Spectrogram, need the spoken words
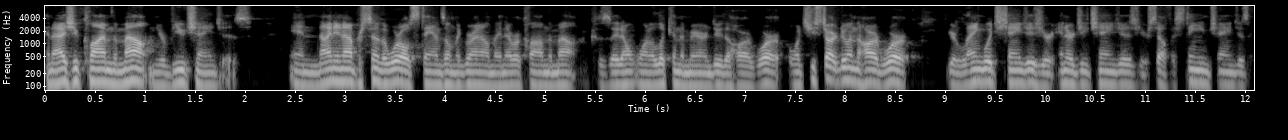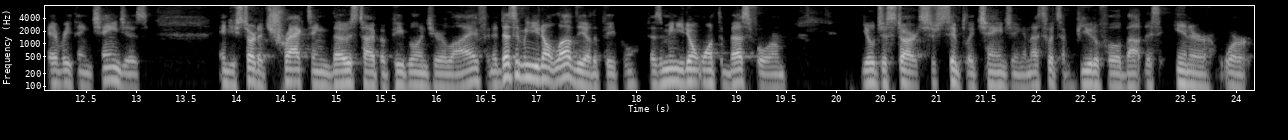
And as you climb the mountain, your view changes. And 99% of the world stands on the ground. They never climb the mountain because they don't want to look in the mirror and do the hard work. But once you start doing the hard work, your language changes, your energy changes, your self-esteem changes, everything changes. And you start attracting those type of people into your life. And it doesn't mean you don't love the other people. It doesn't mean you don't want the best for them you'll just start simply changing. And that's what's beautiful about this inner work.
